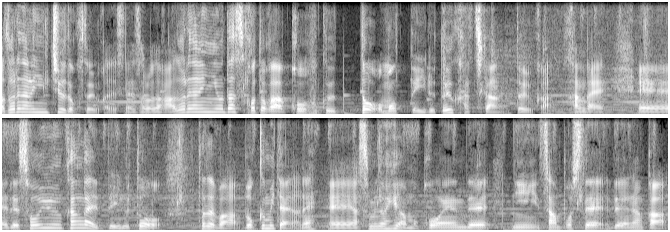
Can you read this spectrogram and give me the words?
アドレナリン中毒というかですねそのなんかアドレナリンを出すことが幸福と思っているという価値観というか考ええー、でそういう考えていると例えば僕みたいなね、えー、休みの日はもう公園でに散歩してでなんか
